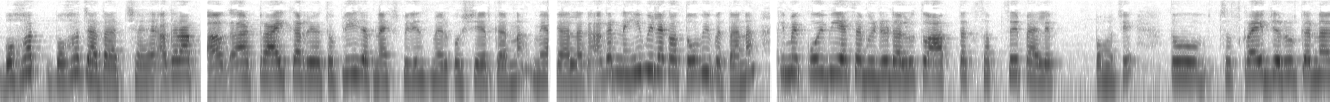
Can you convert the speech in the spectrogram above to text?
बहुत बहुत ज़्यादा अच्छा है। अगर आप, अगर ट्राई कर रहे हो तो प्लीज़ अपना एक्सपीरियंस मेरे को शेयर करना। मैं क्या लगा? अगर नहीं भी लगा तो भी बताना कि मैं कोई भी ऐसा वीडियो डालू तो आप तक सबसे पहले पहुँचे। तो सब्सक्राइब ज़रूर करना,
